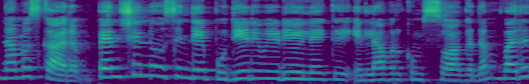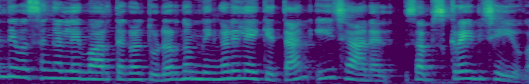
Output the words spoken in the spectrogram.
നമസ്കാരം. പെൻഷൻ ന്യൂസിന്റെ പുതിയൊരു വീഡിയോയിലേക്ക് എല്ലാവർക്കും സ്വാഗതം. വരും ദിവസങ്ങളിലെ വാർത്തകൾ തുടർന്നും നിങ്ങളിലേക്ക് എത്താൻ ഈ ചാനൽ സബ്സ്ക്രൈബ് ചെയ്യുക.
